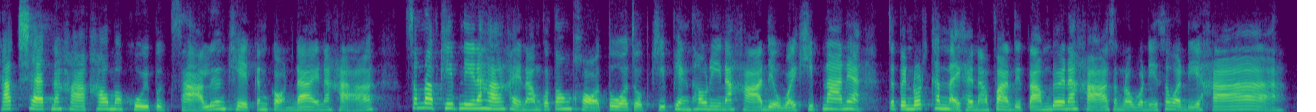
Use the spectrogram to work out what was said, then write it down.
ทักแชทนะคะ เข้ามาคุยปรึกษาเรื่องเคสกันก่อนได้นะคะสำหรับคลิปนี้นะคะ ไข่น้ำก็ต้องขอตัวจบคลิปเพียงเท่านี้นะคะ เดี๋ยวไว้คลิปหน้าเนี่ยจะเป็นรถคันไหนไข่น้ำฝากติดตามด้วยนะคะสำหรับวันนี้สวัสดีค่ะ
